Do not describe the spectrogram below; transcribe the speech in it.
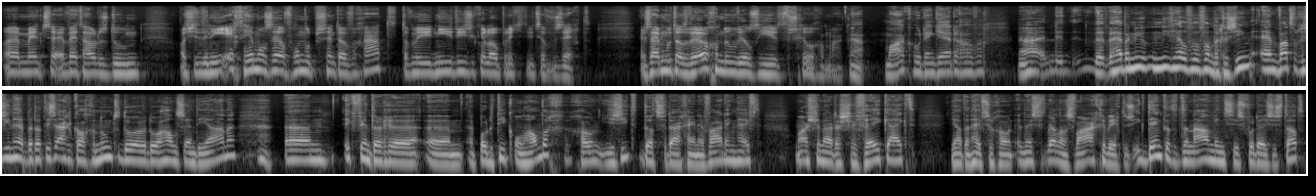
uh, mensen en wethouders doen. Als je er niet echt helemaal zelf 100% over gaat, dan wil je niet risico lopen dat je er iets over zegt. En zij moet dat wel gaan doen, wil ze hier het verschil gaan maken. Ja. Mark, hoe denk jij erover? Nou, we, hebben nu niet heel veel van haar gezien. En wat we gezien hebben, dat is eigenlijk al genoemd door, door Hans en Diane. Um, ik vind er uh, um, politiek onhandig. Gewoon, je ziet dat ze daar geen ervaring heeft. Maar als je naar de cv kijkt, ja, dan heeft ze gewoon. En is het wel een zwaar gewicht. Dus ik denk dat het een aanwinst is voor deze stad.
